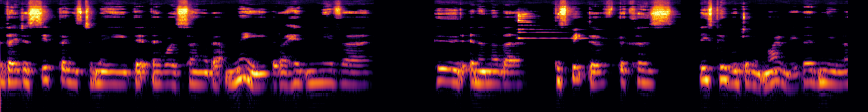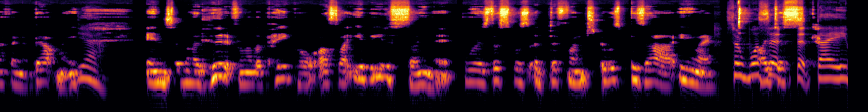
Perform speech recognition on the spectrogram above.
they just said things to me that they were saying about me that I had never heard in another perspective because these people didn't know me. They knew nothing about me. Yeah. And so when I'd heard it from other people, I was like, yeah, but you're just saying that. Whereas this was a different, it was bizarre. Anyway. So was I it that they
